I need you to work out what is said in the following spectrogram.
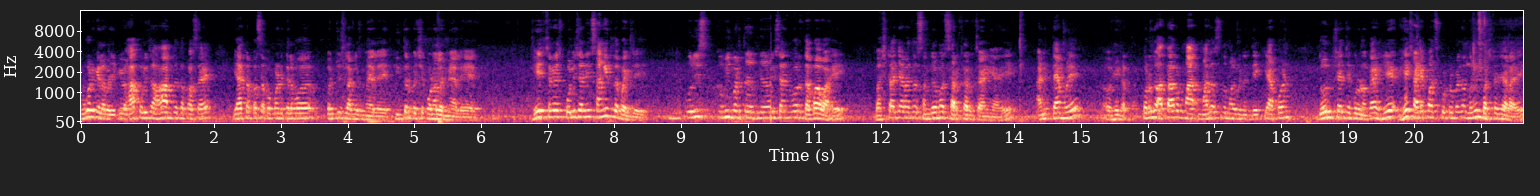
उघड केलं पाहिजे की हा पोलीस हा आमचा तपास आहे. या तपासाप्रमाणे त्याला पंचवीस लाखच मिळाले. आहेत इतर पैसे कोणाला मिळाले? आहेत हे सगळं पोलिसांनी सांगितलं पाहिजे. पोलीस कमी पडतात पोलिसांवर दबाव आहे. भ्रष्टाचाराचा संगमच सरकारचा आणि आहे. आणि त्यामुळे हे करतात. परंतु आता मा- माझं असं तुम्हाला विनंती आहे की आपण दोन विषयाचे करू नका. हे हे साडेपाच कोटी रुपयाचा नवीन भ्रष्टाचार आहे.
